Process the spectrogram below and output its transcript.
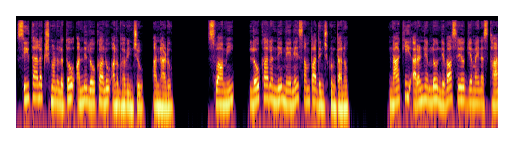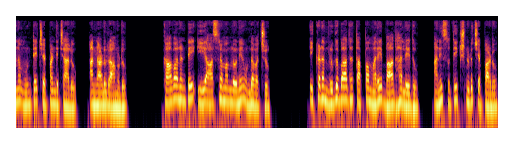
సీతాలక్ష్మణులతో అన్ని లోకాలు అనుభవించు అన్నాడు. స్వామి లోకాలన్నీ నేనే సంపాదించుకుంటాను. నాకీ అరణ్యంలో నివాసయోగ్యమైన స్థానం ఉంటే చెప్పండి చాలు అన్నాడు రాముడు. కావాలంటే ఈ ఆశ్రమంలోనే ఉండవచ్చు. ఇక్కడ మృగబాధ తప్ప మరే బాధ లేదు అని సుతీక్ష్ణుడు చెప్పాడు.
